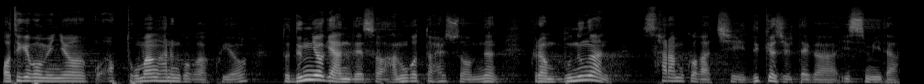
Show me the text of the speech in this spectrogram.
어떻게 보면요, 꼭 도망하는 것 같고요. 또 능력이 안 돼서 아무것도 할 수 없는 그런 무능한 사람과 같이 느껴질 때가 있습니다.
